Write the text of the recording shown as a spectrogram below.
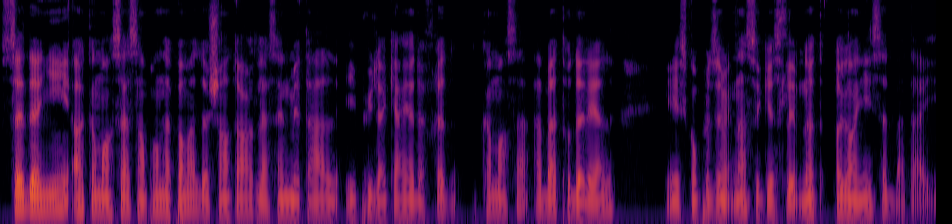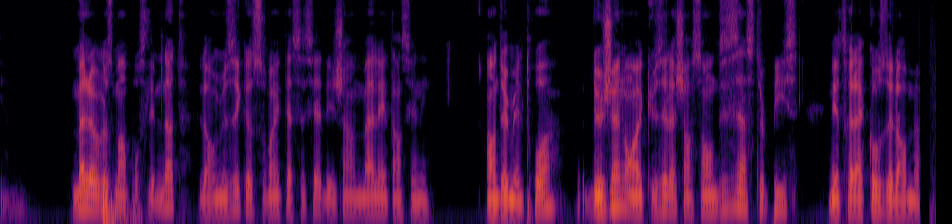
Ce dernier a commencé à s'en prendre à pas mal de chanteurs de la scène métal et puis la carrière de Fred commença à battre de l'aile et ce qu'on peut dire maintenant c'est que Slipknot a gagné cette bataille. Malheureusement pour Slipknot, leur musique a souvent été associée à des gens mal intentionnés. En 2003, deux jeunes ont accusé la chanson Disaster Piece d'être la cause de leur meurtre.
